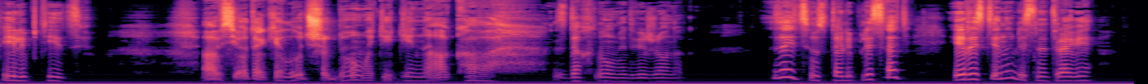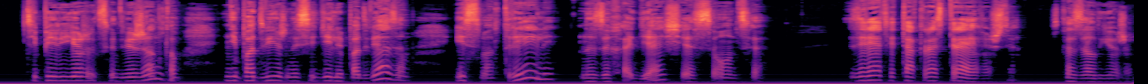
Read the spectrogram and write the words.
пели птицы. А все-таки лучше думать одинаково, вздохнул медвежонок. Зайцы устали плясать и растянулись на траве. Теперь ежик с медвежонком неподвижно сидели под вязом и смотрели на заходящее солнце. Зря ты так расстраиваешься, сказал ежик.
